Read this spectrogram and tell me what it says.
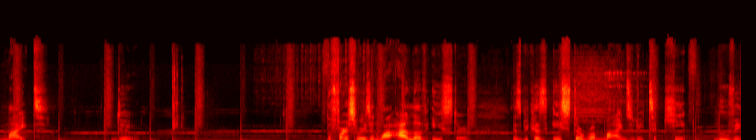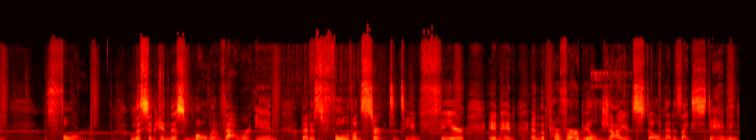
might do. The first reason why I love Easter is because Easter reminds me to keep moving forward. Listen, in this moment that we're in, that is full of uncertainty and fear, and, and, and the proverbial giant stone that is like standing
